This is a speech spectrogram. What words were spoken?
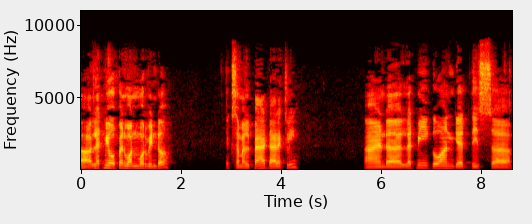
uh, let me open one more window XML pad directly. And uh, let me go and get this uh,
